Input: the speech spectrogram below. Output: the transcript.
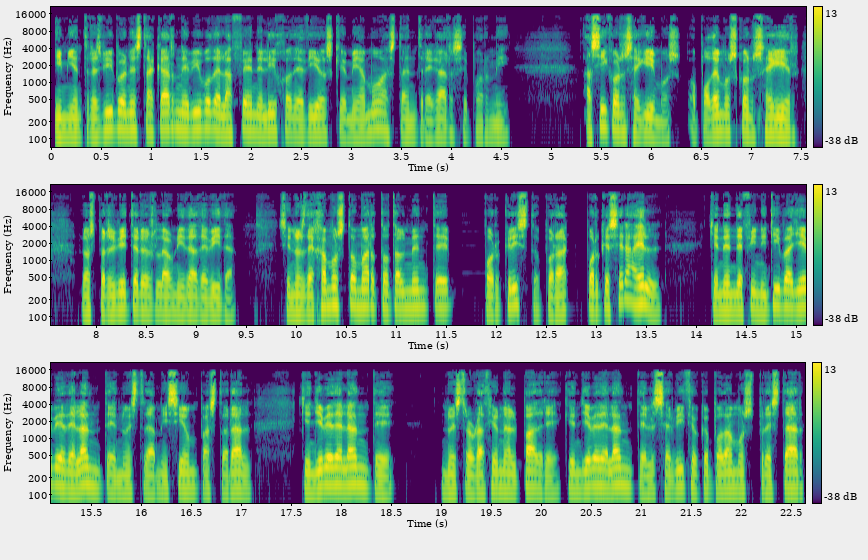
Y mientras vivo en esta carne, vivo de la fe en el Hijo de Dios que me amó hasta entregarse por mí. Así conseguimos, o podemos conseguir, los presbíteros la unidad de vida, si nos dejamos tomar totalmente por Cristo, porque será Él quien en definitiva lleve adelante nuestra misión pastoral, quien lleve adelante nuestra oración al Padre, quien lleve adelante el servicio que podamos prestar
